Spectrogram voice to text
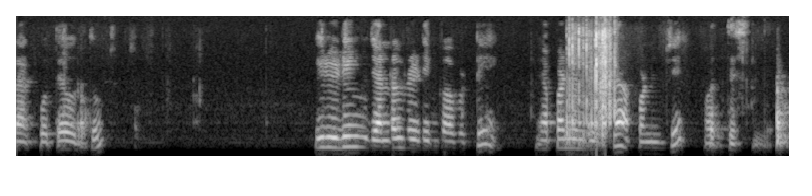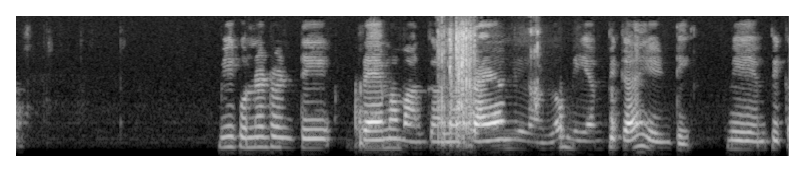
లేకపోతే వద్దు. ఈ రీడింగ్ జనరల్ రీడింగ్ కాబట్టి ఎప్పటి నుంచి ఇస్తే అప్పటి నుంచి వర్తిస్తుంది. మీకున్నటువంటి ప్రేమ మార్గాల్లో ప్రయాణంలో మీ ఎంపిక ఏంటి? మీ ఎంపిక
